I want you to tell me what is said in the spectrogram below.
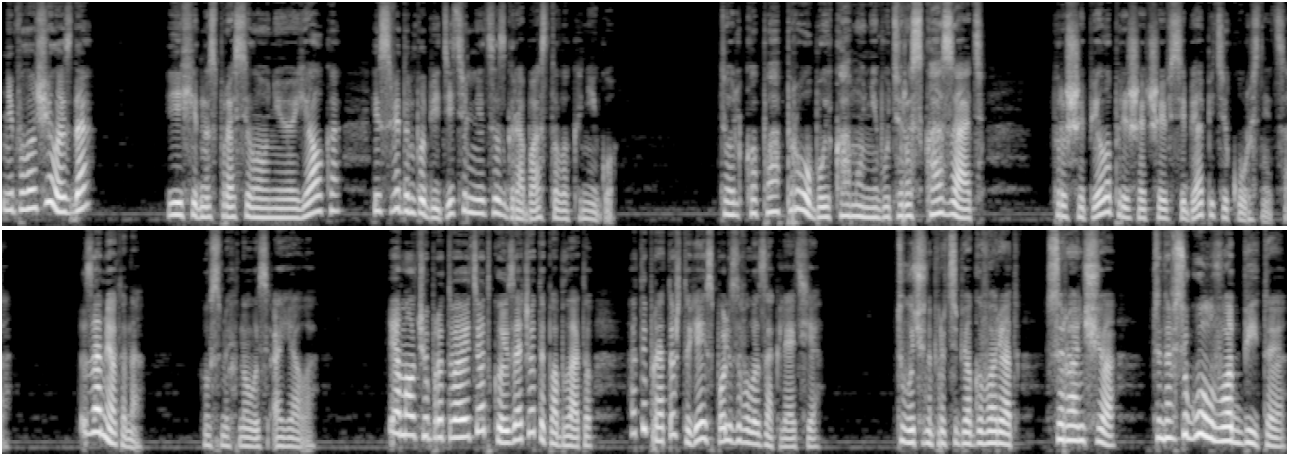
«Не получилось, да?» ехидно спросила у нее Ялка и с видом победительницы сгробастала книгу. «Только попробуй кому-нибудь рассказать», — прошипела пришедшая в себя пятикурсница. «Заметана», — усмехнулась Аяла. «Я молчу про твою тетку и зачеты по блату, а ты про то, что я использовала заклятие». «Точно про тебя говорят. Саранча, ты на всю голову отбитая»,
